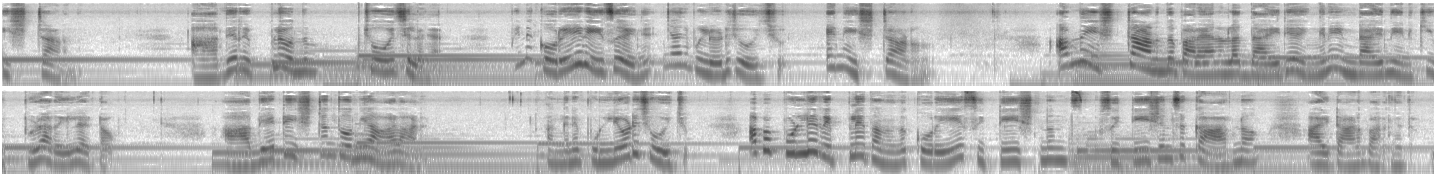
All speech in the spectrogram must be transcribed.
ഇഷ്ടമാണെന്ന് ആദ്യം റിപ്ലൈ ഒന്നും ചോദിച്ചില്ല ഞാൻ. പിന്നെ കുറേ ഡേയ്സ് കഴിഞ്ഞ് ഞാൻ പുള്ളിയോട് ചോദിച്ചു എന്നെ ഇഷ്ടമാണെന്ന് അന്ന് ഇഷ്ടമാണെന്ന് പറയാനുള്ള ധൈര്യം എങ്ങനെ ഉണ്ടായെന്ന് എനിക്ക് ഇപ്പോഴും അറിയില്ല കേട്ടോ. ആദ്യമായിട്ട് ഇഷ്ടം തോന്നിയ ആളാണ്. അങ്ങനെ പുള്ളിയോട് ചോദിച്ചു അപ്പോൾ പുള്ളി റിപ്ലൈ തന്നത് കുറേ സിറ്റുവേഷൻസ് സിറ്റുവേഷൻസ് കാരണം ആയിട്ടാണ് പറഞ്ഞത്.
